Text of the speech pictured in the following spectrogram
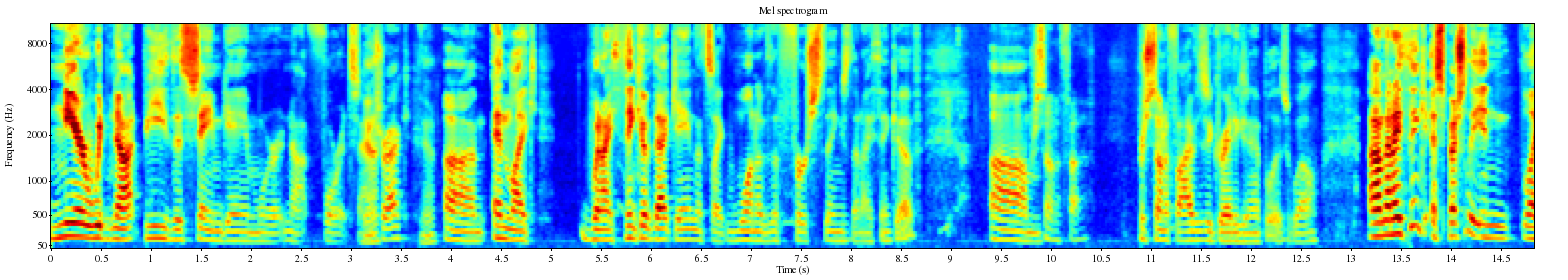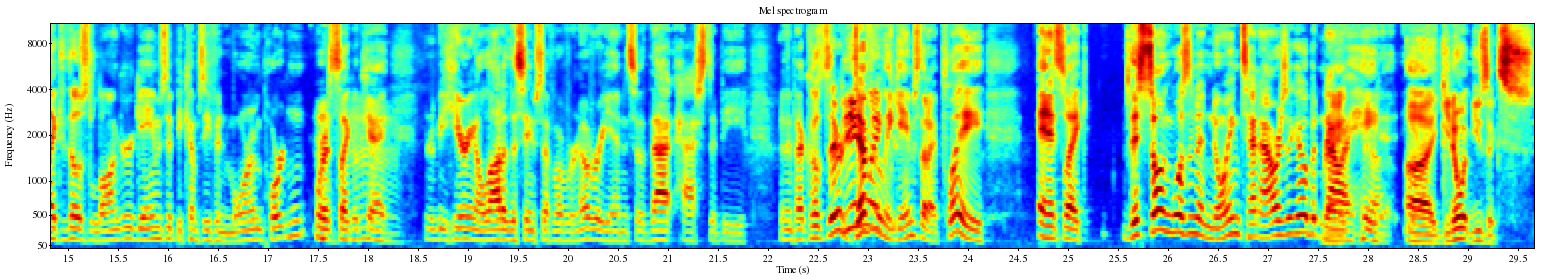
NieR would not be the same game were it not for its soundtrack. yeah. Um, and like, when I think of that game, that's like one of the first things that I think of. Um, Persona 5. Persona 5 is a great example as well. Um, and I think especially in like those longer games, it becomes even more important. Where it's like, okay, I'm going to be hearing a lot of the same stuff over and over again, and so that has to be really impactful. Because there are Being definitely like- games that I play, and it's like this song wasn't annoying ten hours ago, but now Right. I hate Yeah. it. Uh, you know what music's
